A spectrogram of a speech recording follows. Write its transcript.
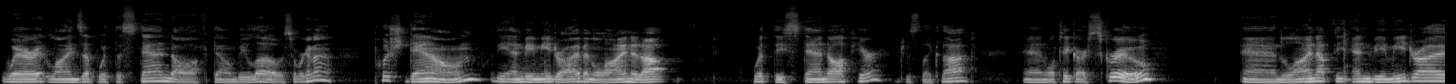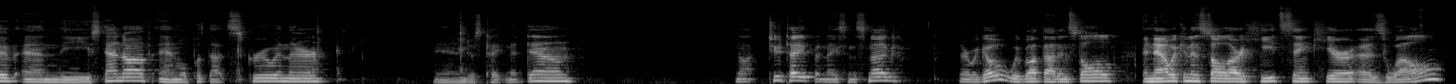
where it lines up with the standoff down below. So we're gonna push down the NVMe drive and line it up with the standoff here, just like that. And we'll take our screw and line up the NVMe drive and the standoff and we'll put that screw in there and just tighten it down. Not too tight, but nice and snug. There we go, we've got that installed. And now we can install our heatsink here as well.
